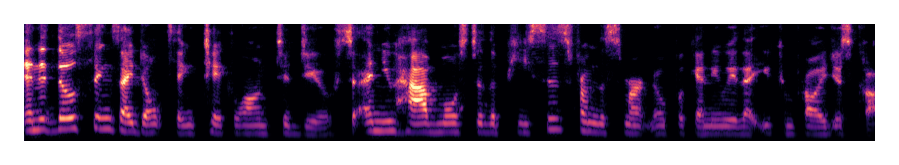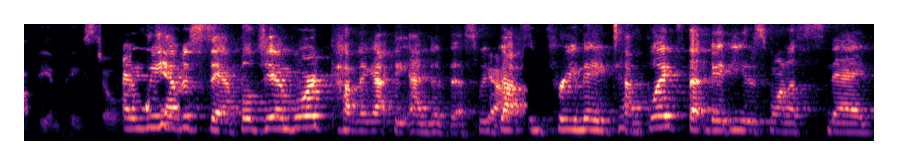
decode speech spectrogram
and it, those things I don't think take long to do. So and you have most of the pieces from the smart notebook anyway that you can probably just copy and paste over. And we have a sample Jamboard coming at the end of this. We've Yeah. got some pre-made templates that maybe you just want to snag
